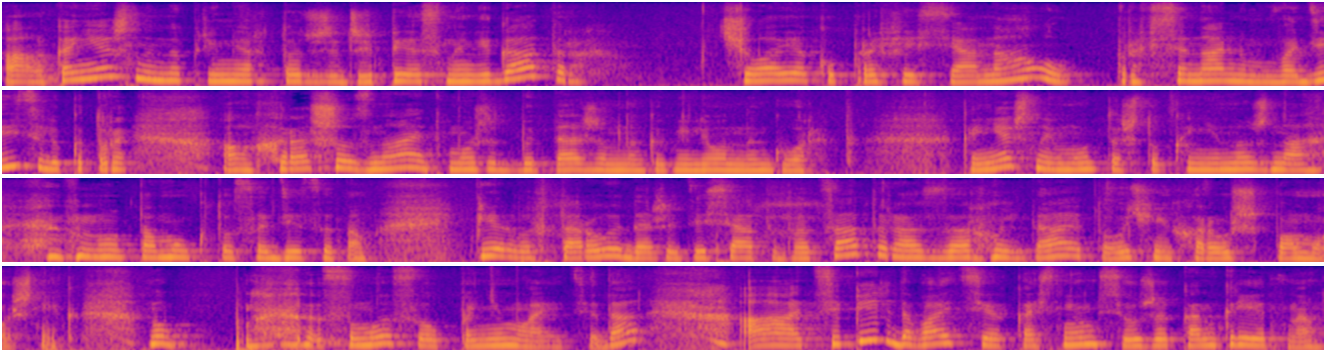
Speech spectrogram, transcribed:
А, конечно, например, тот же GPS-навигатор человеку-профессионалу, профессиональному водителю, который а, хорошо знает, может быть, даже многомиллионный город. Конечно, ему эта штука не нужна, но тому, кто садится там первый, второй, даже десятый, двадцатый раз за руль, да, это очень хороший помощник. Ну, смысл понимаете, да? А теперь давайте коснемся уже конкретно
